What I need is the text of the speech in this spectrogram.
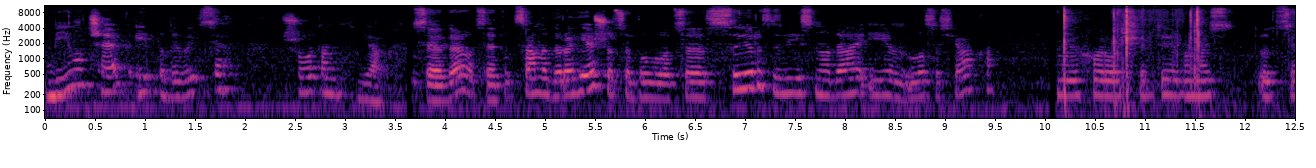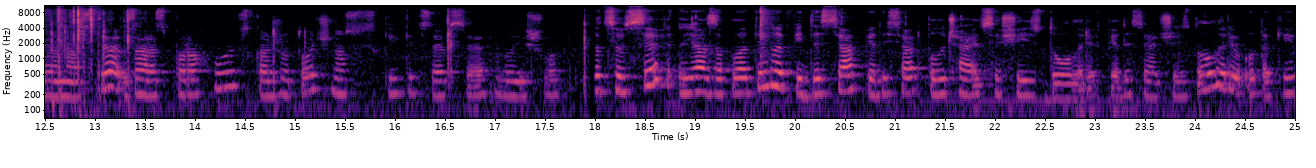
біл, чек і подивитися, що там як. Це, да, оце тут саме дороге, що це було. Це сир, звісно, да, і лососяка. Мої хороші, дивимось. Оце у нас. Зараз порахую, скажу точно, скільки це все вийшло. За це все я заплатила 50, 50, виходить 6 доларів. 56 доларів. Отакі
